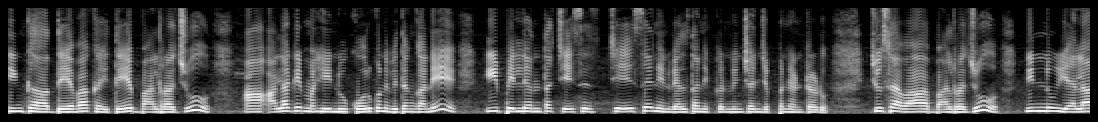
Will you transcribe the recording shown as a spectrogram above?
ఇంకా దేవాకైతే బాలరాజు అలాగే మహి నువ్వు కోరుకున్న విధంగానే ఈ పెళ్ళి అంతా చేసే చేసే నేను వెళ్తాను ఇక్కడి నుంచి అని చెప్పని అంటాడు. చూసావా బాలరాజు నిన్ను ఎలా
